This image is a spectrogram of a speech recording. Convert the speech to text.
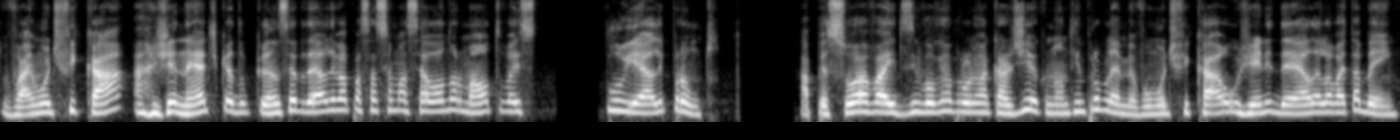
vai modificar a genética do câncer dela e vai passar a ser uma célula normal, tu vai excluir ela e pronto. A pessoa vai desenvolver um problema cardíaco? Não tem problema, eu vou modificar o gene dela, ela vai estar tá bem.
